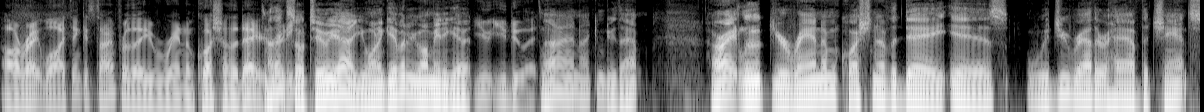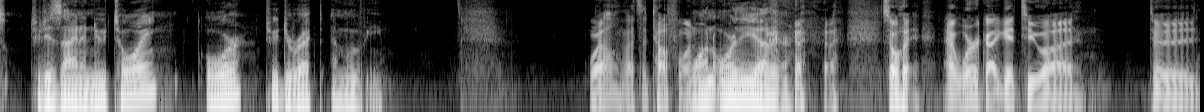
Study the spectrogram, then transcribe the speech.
All right. Well, I think it's time for the random question of the day. You I ready? think so too. Yeah, you want to give it or you want me to give it? You you do it. All right, I can do that. All right, Luke, your random question of the day is Would you rather have the chance to design a new toy or to direct a movie? Well, that's a tough one. One or the other. So at work, I get to uh, to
